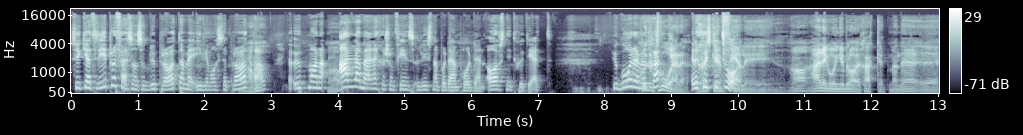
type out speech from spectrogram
psykiatriprofessorn som du pratar med i Vi måste prata. Jaha. Jag uppmanar Ja. alla människor som finns att lyssna på den podden, avsnitt 71. Hur går det med 72 schacken? är det. Skrev 72? fel i- Ja, nej, det går inget bra i schacket, men det... Eh,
